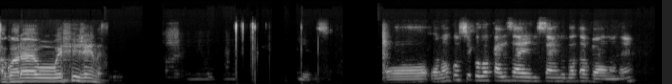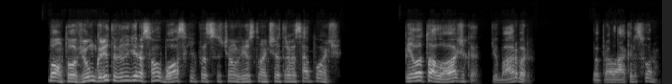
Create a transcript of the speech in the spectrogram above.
Agora é o Efígie ainda. Isso. É, eu não consigo localizar ele saindo da taverna, né? Bom, tu ouviu um grito vindo em direção ao bosque que vocês tinham visto antes de atravessar a ponte. Pela tua lógica de bárbaro, foi pra lá que eles foram.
